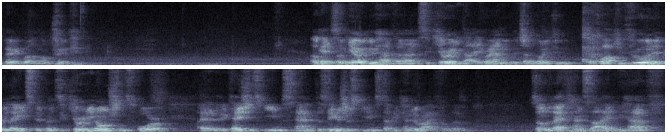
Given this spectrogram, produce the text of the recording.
very well-known trick. Okay, so here you have a security diagram, which I'm going to walk you through, and it relates different security notions for identification schemes and the signature schemes that we can derive from them. So on the left-hand side, we have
